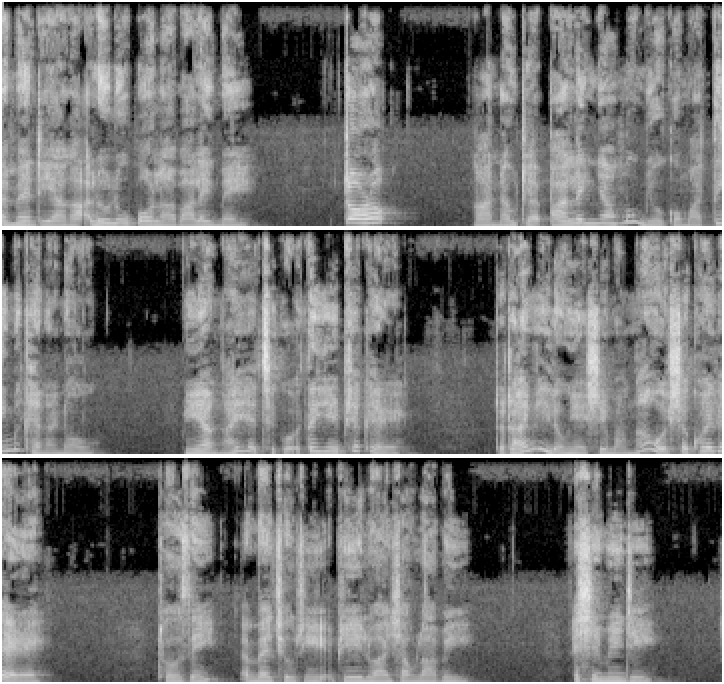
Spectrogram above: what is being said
အမှန်တရားကအလိုလိုပေါ်လာပါလိမ့်မယ်တော်တော့ ငါနောက်ထပ်ဘာလိမ်ညာမှုမျိုးကိုမှသီးမခံနိုင်တော့ဘူးမင်းကငါ့ရဲ့အချစ်ကိုအသေးရဖြတ်ခဲ့တယ်တတိုင်းပြည်လုံးရဲ့ရှေ့မှာငါ့ကိုရှက်ခွဲခဲ့တယ်ထိုစဉ်အမက်ချုပ်ကြီးအပြေးလွှားရောက်လာပြီးအရှင်မင်းကြီးတ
